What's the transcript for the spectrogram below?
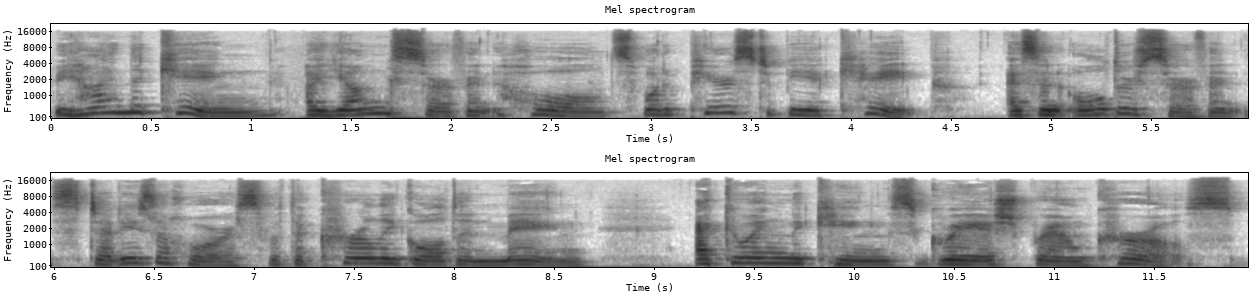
Behind the king, a young servant holds what appears to be a cape as an older servant steadies a horse with a curly golden mane, echoing the king's grayish brown curls.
